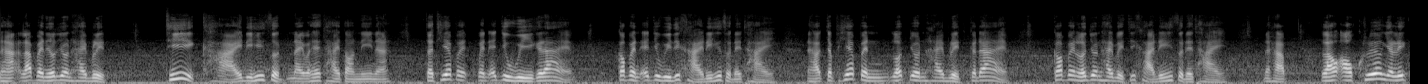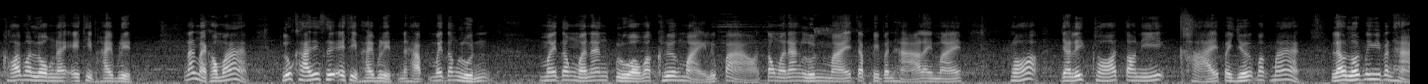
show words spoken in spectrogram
นะฮะและเป็นรถยนต์ไฮบริดที่ขายดีที่สุดในประเทศไทยตอนนี้นะ จะเทียบเป็น SUV ก็ได้ ก็เป็น SUV ที่ขายดีที่สุดในไทยนะครับจะเทียบเป็นรถยนต์ไฮบริดก็ได้ ก็เป็นรถยนต์ไฮบริดที่ขายดีที่สุดในไทยนะครับเราเอาเครื่องยาริสครอสมาลงใน a t i v Hybrid นั่นหมายความว่าลูกค้าที่ซื้อ a t i v Hybrid นะครับไม่ต้องลุ้นไม่ต้องมานั่งกลัวว่าเครื่องใหม่หรือเปล่า ต้องมานั่งลุ้นไหมจะมีปัญหาอะไรไหมเพราะยาริสครอสตอนนี้ขายไปเยอะมากๆ แล้วรถไม่มีปัญหา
